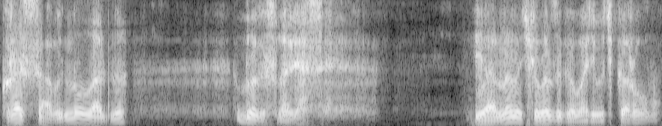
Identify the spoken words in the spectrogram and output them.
красавы. Ну, ладно, благословясь. И она начала заговаривать корову.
